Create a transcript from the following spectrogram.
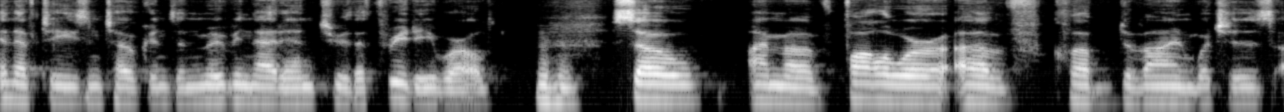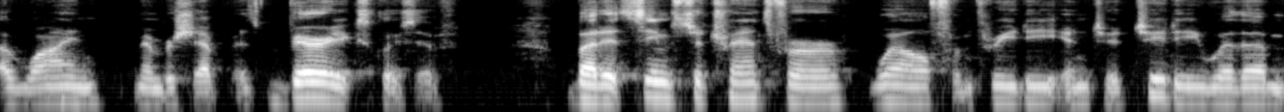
NFTs and tokens and moving that into the 3D world. Mhm. So I'm a follower of Club Divine, which is a wine membership. It's very exclusive, but it seems to transfer well from 3D into 2D with a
